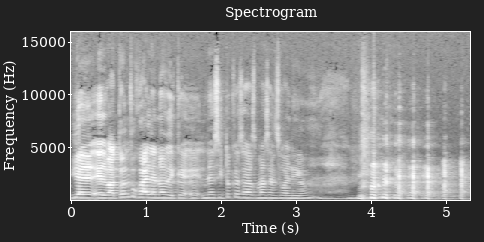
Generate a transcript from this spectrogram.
Y el, el vato en su jale, ¿no? De que eh, necesito que seas más sensual. Y yo. "Ah".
